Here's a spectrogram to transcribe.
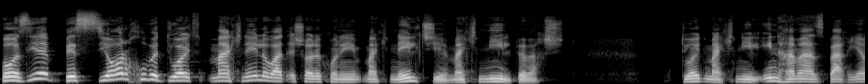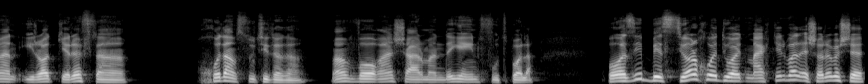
بازی بسیار خوب دوایت مکنیل رو باید اشاره کنیم. مکنیل چیه؟ مکنیل ببخشید. دوایت مکنیل. این همه از بقیه من ایراد گرفتم. خودم سوتی دادم. من واقعا شرمنده این فوتبالم. بازی بسیار خوب دوایت مکنیل باید اشاره بشه.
